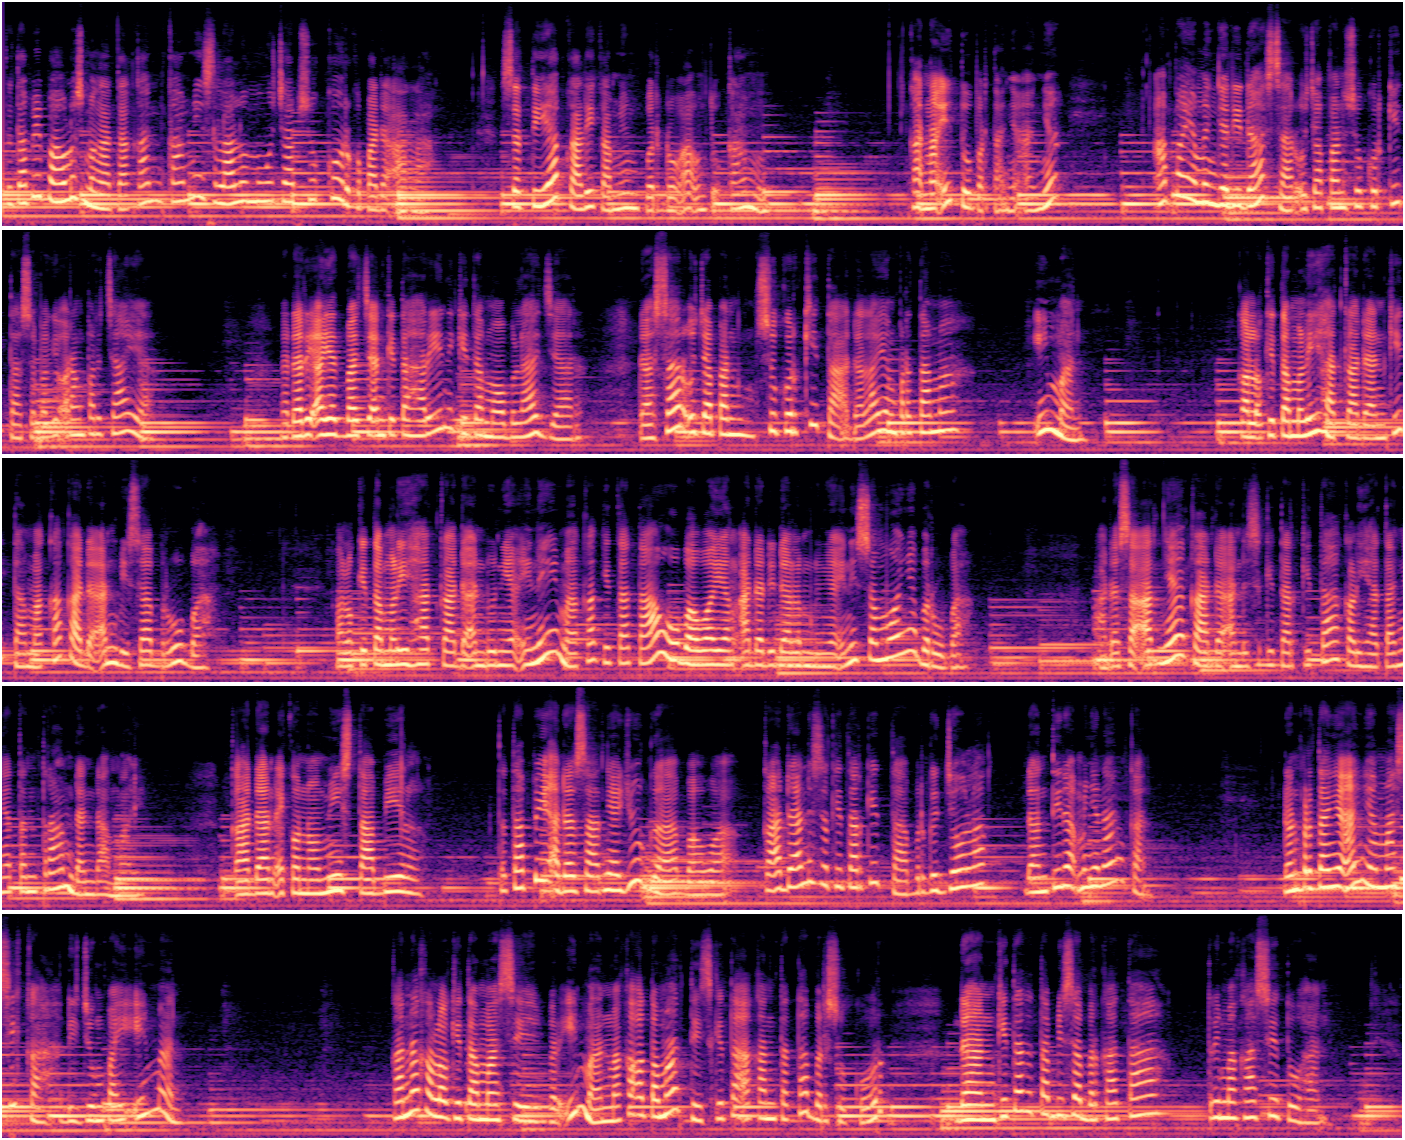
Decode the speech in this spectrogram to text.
Tetapi Paulus mengatakan kami selalu mengucap syukur kepada Allah setiap kali kami berdoa untuk kamu. Karena itu pertanyaannya, apa yang menjadi dasar ucapan syukur kita sebagai orang percaya? Nah, dari ayat bacaan kita hari ini kita mau belajar Dasar ucapan syukur kita adalah yang pertama iman. Kalau kita melihat keadaan kita, maka keadaan bisa berubah. Kalau kita melihat keadaan dunia ini, maka kita tahu bahwa yang ada di dalam dunia ini semuanya berubah. Ada saatnya keadaan di sekitar kita kelihatannya tentram dan damai. Keadaan ekonomi stabil. Tetapi ada saatnya juga bahwa keadaan di sekitar kita bergejolak dan tidak menyenangkan. Dan pertanyaannya, masihkah dijumpai iman? Karena kalau kita masih beriman, maka otomatis kita akan tetap bersyukur dan kita tetap bisa berkata, "Terima kasih Tuhan."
